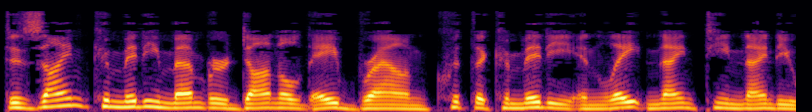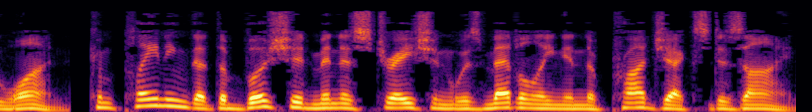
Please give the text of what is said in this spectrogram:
Design committee member Donald A. Brown quit the committee in late 1991, complaining that the Bush administration was meddling in the project's design.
